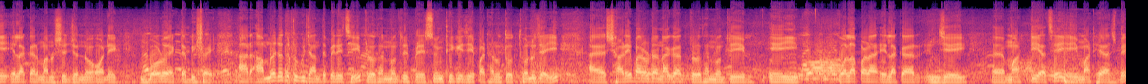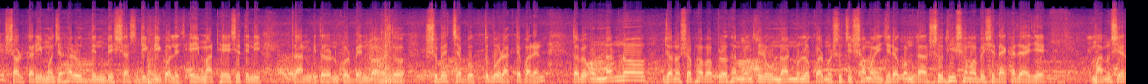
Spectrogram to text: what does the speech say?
এই এলাকার মানুষের জন্য অনেক বড় একটা বিষয়। আর আমরা যতটুকু জানতে পেরেছি, প্রধানমন্ত্রীর প্রেস থেকে যে পাঠানো তথ্য অনুযায়ী সাড়ে বারোটা নাগাদ প্রধানমন্ত্রী এই কলাপাড়া এলাকার যে মাঠটি আছে, এই মাঠে আসবে। সরকারি মোজাহার উদ্দিন বিশ্বাস ডিগ্রি কলেজ, এই মাঠে এসে তিনি ত্রাণ বিতরণ করবেন বা হয়তো শুভেচ্ছা বক্তব্য রাখতে পারেন। তবে অন্যান্য জনসভা বা প্রধানমন্ত্রীর উন্নয়নমূলক কর্মসূচির সময় যেরকমটা সুধী সমাবেশে দেখা যায় যে মানুষের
